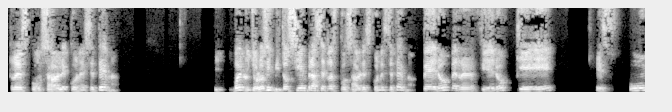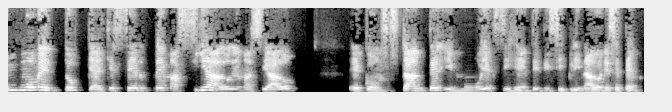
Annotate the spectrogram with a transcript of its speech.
responsable con ese tema. Y bueno, yo los invito siempre a ser responsables con este tema, pero me refiero que es un momento que hay que ser demasiado, demasiado eh, constante y muy exigente y disciplinado en ese tema.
